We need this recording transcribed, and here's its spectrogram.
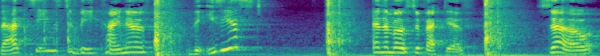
that seems to be kind of the easiest and the most effective. So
